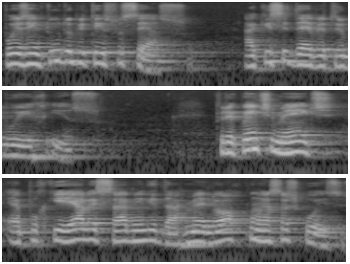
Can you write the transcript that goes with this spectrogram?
pois em tudo obtém sucesso. A que se deve atribuir isso? Frequentemente é porque elas sabem lidar melhor com essas coisas.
